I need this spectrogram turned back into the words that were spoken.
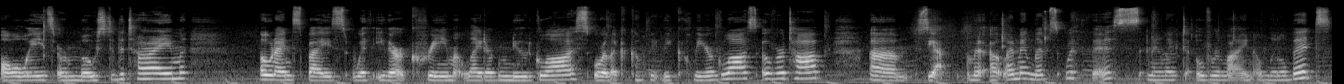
always or most of the time 09 Spice with either a cream lighter nude gloss or like a completely clear gloss over top. Um, so yeah, I'm going to outline my lips with this and I like to overline a little bit.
